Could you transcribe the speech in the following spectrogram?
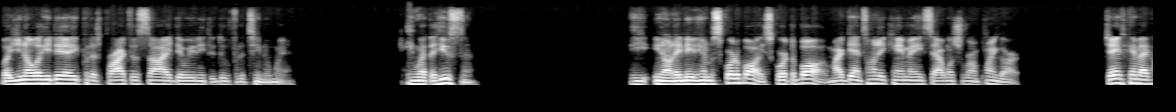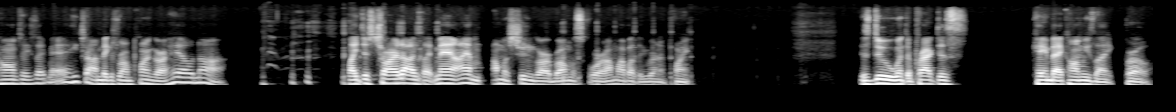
But you know what he did? He put his pride to the side, did what he needed to do for the team to win. He went to Houston. He, you know, they needed him to score the ball. He scored the ball. Mike D'Antoni came in. He said, "I want you to run point guard." James came back home. So he's like, "Man, he trying to make us run point guard. Hell nah." like just try it out. He's like, "Man, I am. I'm a shooting guard, bro. I'm a scorer. I'm not about to run a point." This dude went to practice, came back home. He's like, "Bro,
